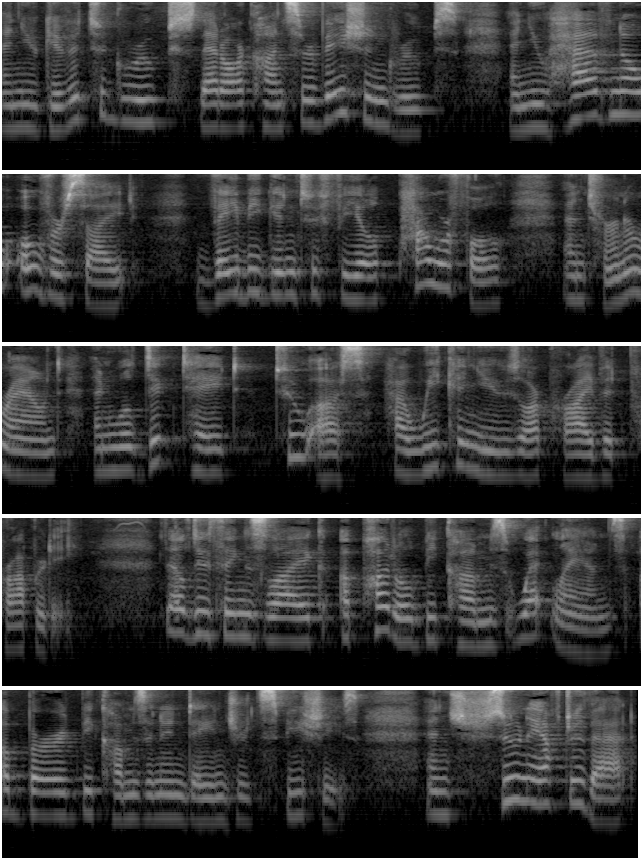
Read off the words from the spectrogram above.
and you give it to groups that are conservation groups and you have no oversight, they begin to feel powerful and turn around and will dictate to us how we can use our private property. They'll do things like a puddle becomes wetlands, a bird becomes an endangered species. And soon after that,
